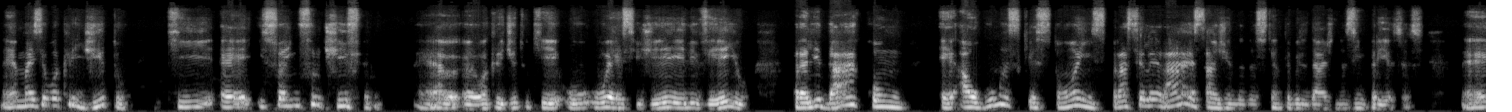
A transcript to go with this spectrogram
né? mas eu acredito que é, isso é infrutífero. É, eu acredito que o, o ESG ele veio para lidar com é, algumas questões para acelerar essa agenda da sustentabilidade nas empresas. É,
